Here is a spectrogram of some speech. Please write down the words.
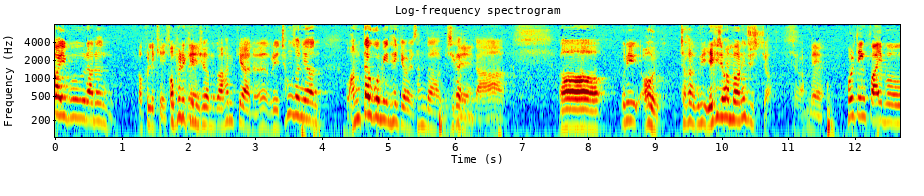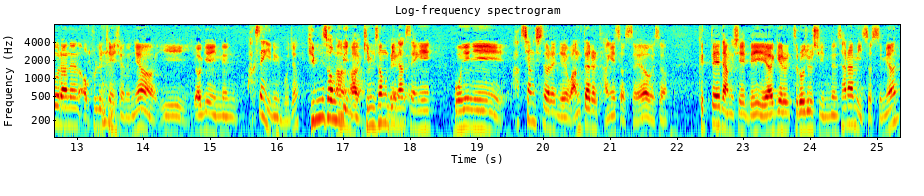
홀딩5라는 어플리케이션. 어플리케이션과 함께하는 우리 청소년 왕따 고민 해결 상담 시간입니다. 어, 우리, 어, 잠깐, 우리 얘기 좀 한번 해주시죠. 제가. 네. 홀딩 5라는 어플리케이션은요. 이 여기에 있는 학생 이름이 뭐죠? 김성빈. 아, 아, 김성빈 네. 학생이 본인이 학창 시절에 이제 왕따를 당했었어요. 그래서 그때 당시에 내 이야기를 들어줄 수 있는 사람이 있었으면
